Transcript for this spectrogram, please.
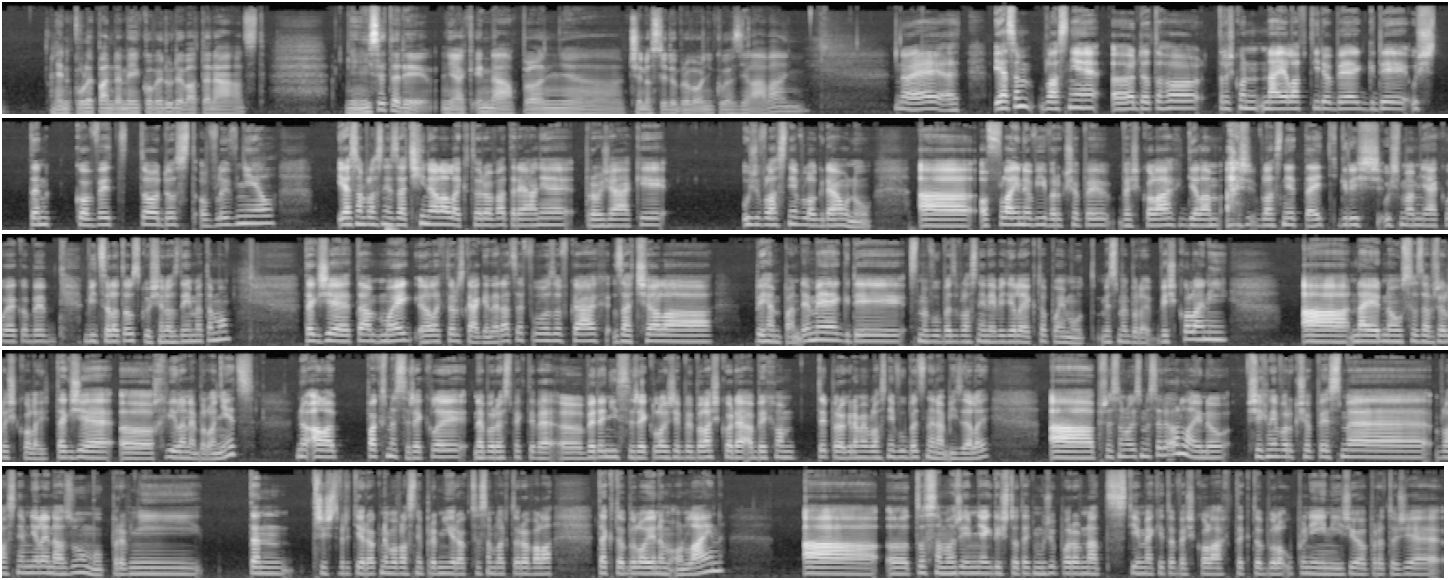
jen kvůli pandemii COVID-19. Mění se tedy nějak i náplň eh, činnosti dobrovolníků ve vzdělávání? No je, já jsem vlastně uh, do toho trošku najela v té době, kdy už ten covid to dost ovlivnil. Já jsem vlastně začínala lektorovat reálně pro žáky už vlastně v lockdownu a offlineové workshopy ve školách dělám až vlastně teď, když už mám nějakou jakoby víceletou zkušenost, dejme tomu. Takže ta moje lektorská generace v úvozovkách začala během pandemie, kdy jsme vůbec vlastně nevěděli, jak to pojmout. My jsme byli vyškolení a najednou se zavřely školy, takže uh, chvíle nebylo nic. No ale pak jsme si řekli, nebo respektive uh, vedení si řeklo, že by byla škoda, abychom ty programy vlastně vůbec nenabízeli a přesunuli jsme se do onlineu. Všechny workshopy jsme vlastně měli na Zoomu. První ten tři čtvrtě rok, nebo vlastně první rok, co jsem lektorovala, tak to bylo jenom online. A e, to samozřejmě, když to teď můžu porovnat s tím, jak je to ve školách, tak to bylo úplně jiný, že jo, protože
